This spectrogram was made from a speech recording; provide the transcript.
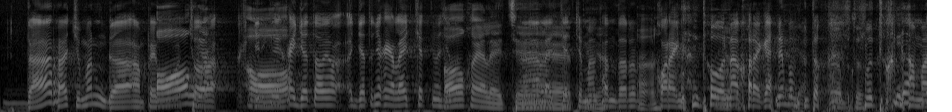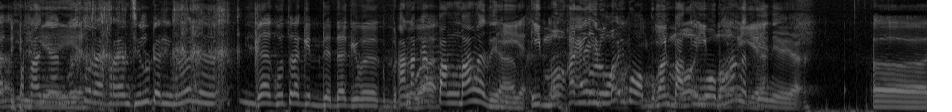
Darah cuman nggak sampai Oh, bocor. Oh. kayak- kayak jatuh jatuhnya kayak lecet Mas. Oh kayak lecet. Nah, lecet cuman iya. kan ntar Heeh. korengan tuh. Nah, korengannya membentuk bentuk nama dia. Pertanyaan Iya, gue iya. itu referensi lu dari mana? Enggak, gue tuh lagi lagi berdua. Anaknya pang banget ya. Iya, Imo kan Eh, dulu Imo, mah. Imo, bukan Imo, pang Imo, Imo, banget iya. kayaknya ya. eh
